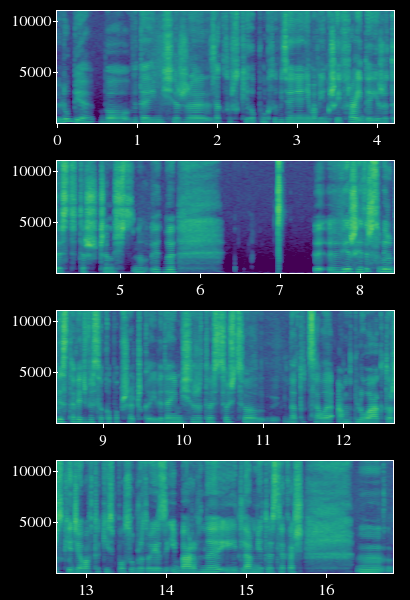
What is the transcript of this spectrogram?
Lubię, bo wydaje mi się, że z aktorskiego punktu widzenia nie ma większej frajdy i że to jest też czymś, no jakby wiesz, ja też sobie lubię stawiać wysoko poprzeczkę i wydaje mi się, że to jest coś, co na to całe amplua aktorskie działa w taki sposób, że to jest i barwne i dla mnie to jest jakaś... Mm,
